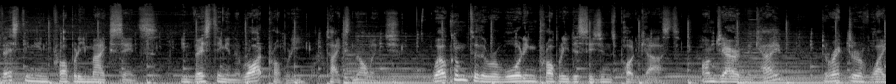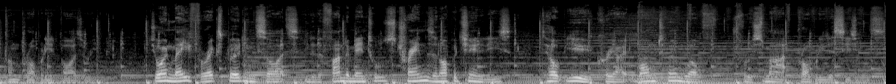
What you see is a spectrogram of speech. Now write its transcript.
investing in property makes sense. Investing in the right property takes knowledge. Welcome to the Rewarding Property Decisions podcast. I'm Jarrod McCabe, Director of Wakelin Property Advisory. Join me for expert insights into the fundamentals, trends, and opportunities to help you create long term wealth through smart property decisions.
